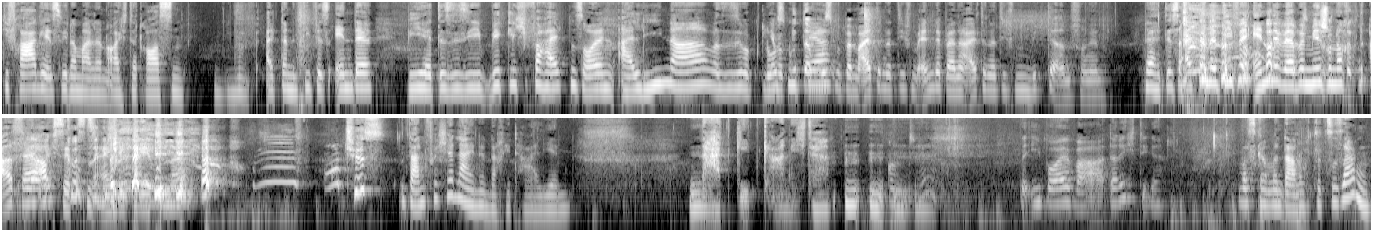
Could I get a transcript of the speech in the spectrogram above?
Die Frage ist wieder mal an euch da draußen. Alternatives Ende. Wie hätte sie sich wirklich verhalten sollen? Alina, was ist überhaupt Ja, los aber mit gut, da der? muss man beim alternativen Ende bei einer alternativen Mitte anfangen. Das alternative Ende wäre bei mir schon nach drei Absätzen eingetreten. Ne? Oh, tschüss. Und dann fuhr ich alleine nach Italien. Na, das geht gar nicht. hä? Mm, mm. Und der E-Boy war der Richtige. Was kann man da noch dazu sagen?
